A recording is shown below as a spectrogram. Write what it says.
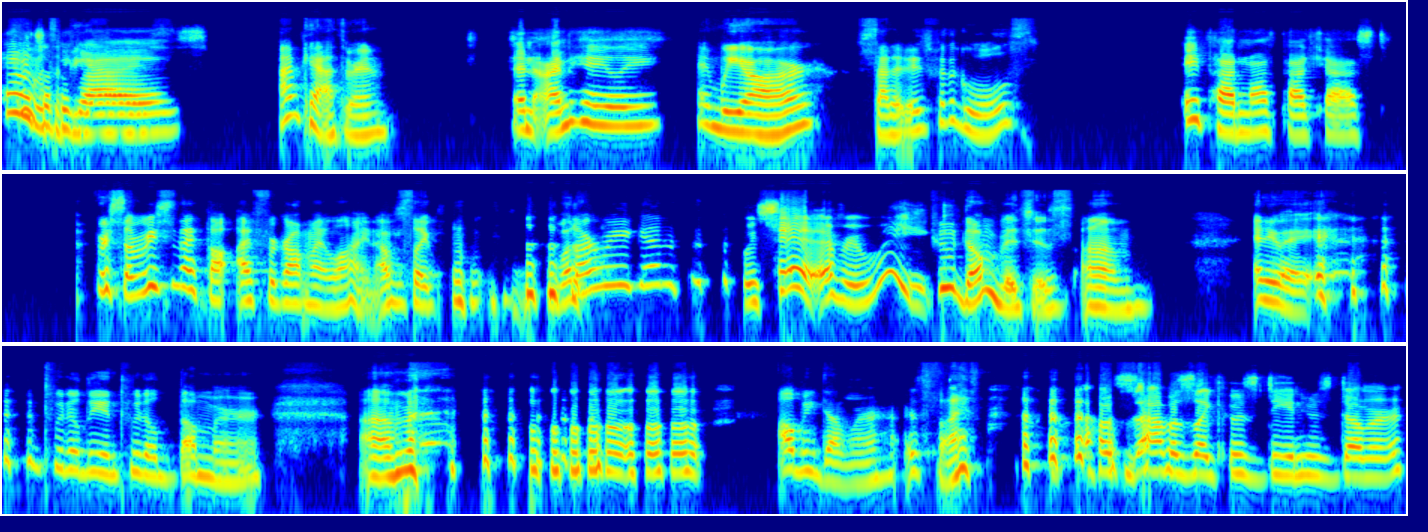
Hey, what's, up, you guys? I'm Catherine, And I'm Haley, and we are Saturdays for the Ghouls. a Podmoth podcast. For some reason, I thought I forgot my line. I was like, "What are we again? We say it every week. Two dumb bitches." Um. Anyway, Tweedledee and Tweedledummer. Um, I'll be dumber. It's fine. I was, I was like, who's D and who's dumber?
